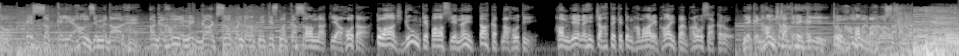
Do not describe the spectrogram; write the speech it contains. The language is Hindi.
दोस्तों इस सब के लिए हम जिम्मेदार हैं। अगर हमने मिड गार्ड सर्पेंट और अपनी किस्मत का सामना किया होता तो आज डूम के पास ये नई ताकत न होती। हम ये नहीं चाहते कि तुम हमारे भाई पर भरोसा करो लेकिन हम चाहते हैं कि तुम हम पर भरोसा करो।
